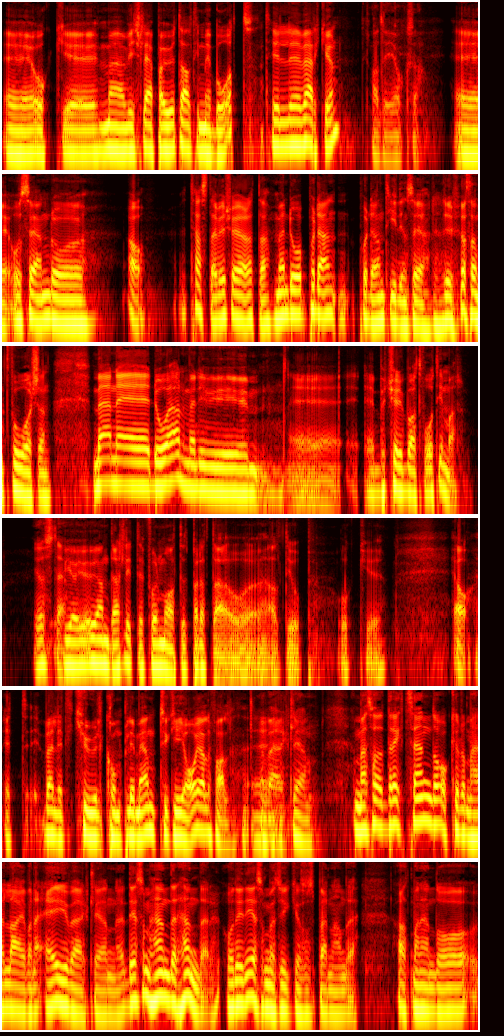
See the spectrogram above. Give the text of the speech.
Eh, och, eh, men vi släpade ut allting med båt till eh, Verkön. Ja det också. Eh, och sen då, ja, testade vi att köra detta. Men då på den, på den tiden säger jag, det var nästan två år sedan. Men eh, då använde vi, eh, vi körde bara två timmar. Just det. Vi har ju ändrat lite formatet på detta och alltihop. Och eh, ja, ett väldigt kul komplement tycker jag i alla fall. Ja, verkligen. Men alltså direktsända och de här livearna är ju verkligen, det som händer händer. Och det är det som jag tycker är så spännande. Att man ändå,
